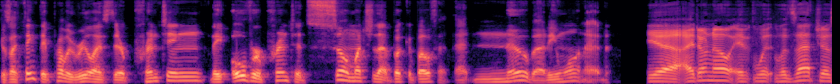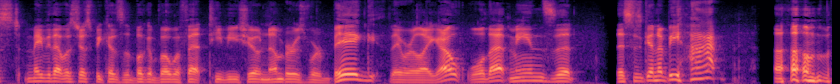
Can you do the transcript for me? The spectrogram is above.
Because I think they probably realized they're printing, they overprinted so much of that Book of Boba Fett that nobody wanted. Yeah, I don't know. If, wa- was that just maybe that was just because the Book of Boba Fett TV show numbers were big? They were like, oh, well, that means that this is gonna be hot. Um,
